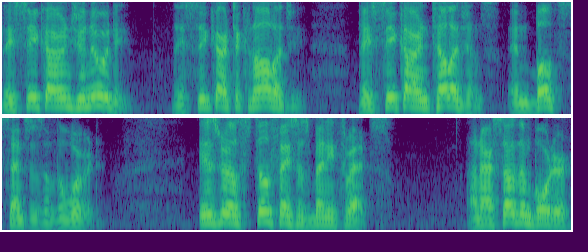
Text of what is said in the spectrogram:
They seek our ingenuity, they seek our technology, they seek our intelligence in both senses of the word. Israel still faces many threats. On our southern border,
